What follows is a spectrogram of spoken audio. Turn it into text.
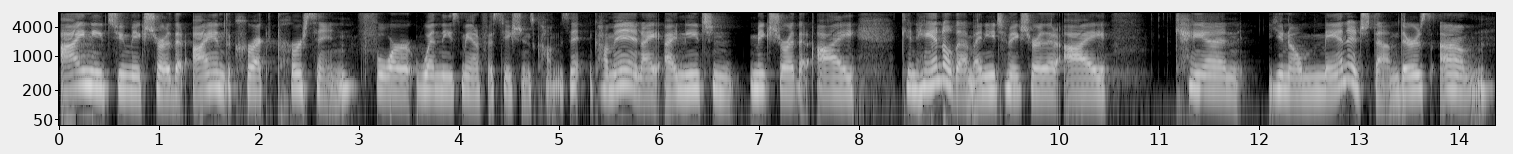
I need to make sure that I am the correct person for when these manifestations comes in come in. I, I need to make sure that I can handle them. I need to make sure that I can you know manage them there's um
